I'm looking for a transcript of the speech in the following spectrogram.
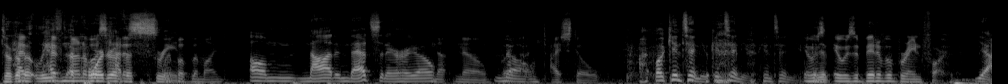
took have, up at least have none a of us quarter had of a the screen. slip of the mind? um not in that scenario. No, no, but No. I, I still. But continue, continue, continue. It was if- it was a bit of a brain fart. Yeah.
